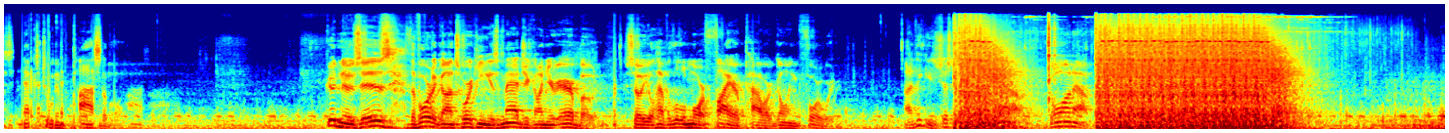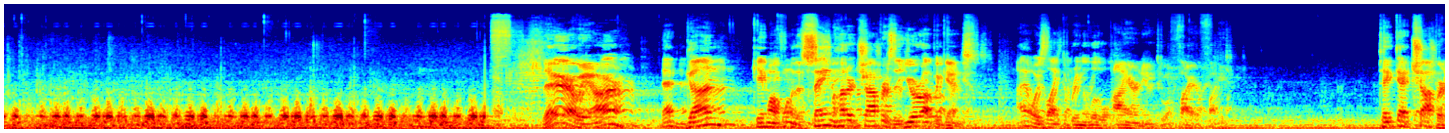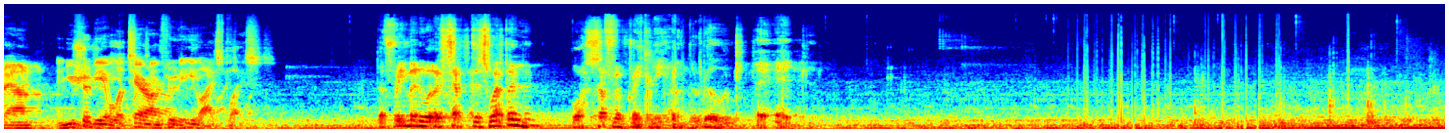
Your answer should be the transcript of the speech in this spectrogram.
That's next to impossible. Good news is, the Vortigaunt's working his magic on your airboat, so you'll have a little more firepower going forward. I think he's just out. Go on out. There we are. That gun came off one of the same hunter choppers that you're up against. I always like to bring a little irony into a firefight. Take that chopper down, and you should be able to tear on through to Eli's place. The Freeman will accept this weapon or suffer greatly on the road ahead.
